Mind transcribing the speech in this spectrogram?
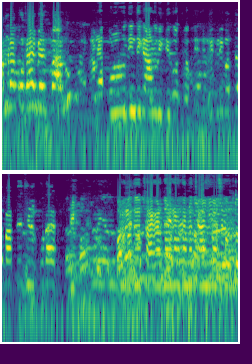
আমরা কোথায় বেচবো আলু? আমরা পনেরো দিন থেকে আলু বিক্রি করতে পারছি বিক্রি করতে পারতেছি না কোথায় টাকা দরকার চাষবাস করতে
